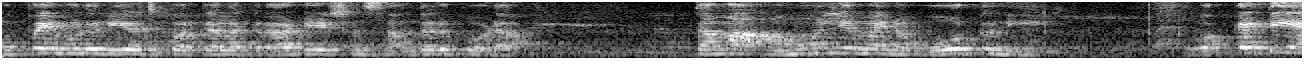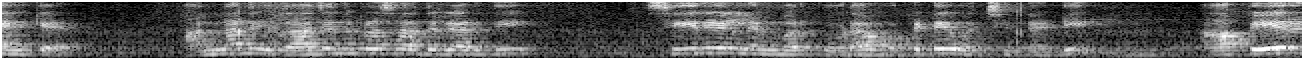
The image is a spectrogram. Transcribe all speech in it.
ముప్పై మూడు నియోజకవర్గాల గ్రాడ్యుయేషన్స్ అందరూ కూడా తమ అమూల్యమైన ఓటుని ఒక్కటి అంకె అన్నది రాజేంద్ర ప్రసాద్ గారిది సీరియల్ నెంబర్ కూడా ఒకటే వచ్చిందండి. ఆ పేరు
